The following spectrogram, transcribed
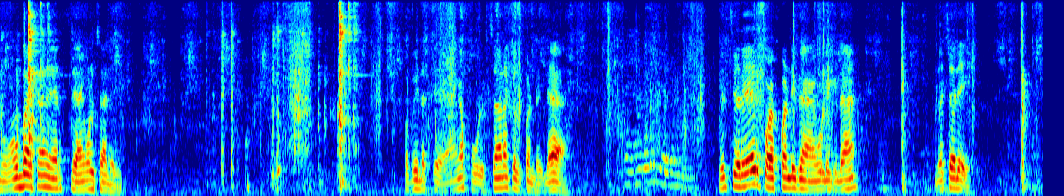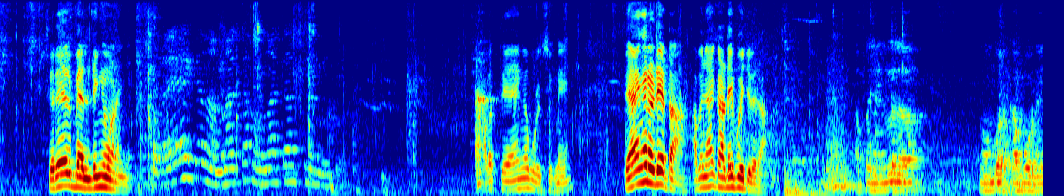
നോമ്പാക്കാൻ നേരത്തെ തേങ്ങ വിളിച്ചാലേ അപ്പൊ പിന്നെ തേങ്ങ പൊളിച്ചാനൊക്കെ എളുപ്പമുണ്ട് അല്ലേ ഇത് ചെറിയൊരു കുഴപ്പമുണ്ട് ഈ തേങ്ങ പൊളിക്കില്ല എന്താ വെച്ചാലേ ചെറിയൊരു ബെൽഡിങ് വേണം ഇനി. അപ്പൊ തേങ്ങ പൊളിച്ചിക്കണേ തേങ്ങ റെഡി കേട്ടാ അപ്പൊ ഞാൻ കടയിൽ പോയിട്ട് വരാം. അപ്പൊ ഞങ്ങളിതാ നോമ്പ് ഇറക്കാൻ പോണേ.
